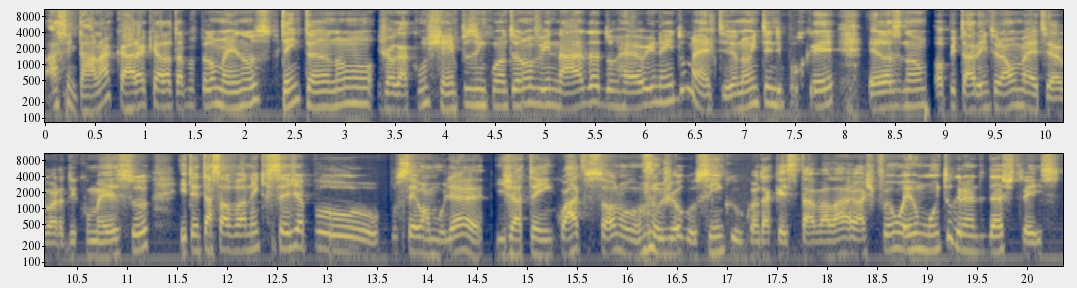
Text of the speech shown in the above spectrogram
assim, tava na cara que ela tava pelo menos tentando jogar com os Champions, enquanto eu não vi nada do Harry nem do Matt. Eu não entendi por que elas não optaram em tirar o Matt agora de começo e tentar salvar nem que seja por, por ser uma mulher, e já tem quatro 4 só no, no jogo 5, quando a Case estava lá, eu acho que foi um erro muito grande das três.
